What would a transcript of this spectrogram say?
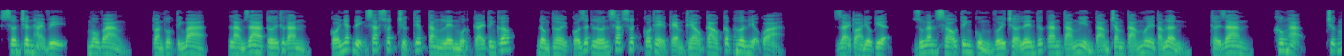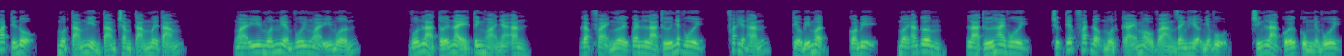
sơn chân hải vị màu vàng toàn thuộc tính ba làm ra tới thức ăn có nhất định xác suất trực tiếp tăng lên một cái tinh cấp đồng thời có rất lớn xác suất có thể kèm theo cao cấp hơn hiệu quả giải tỏa điều kiện, dùng ăn sáu tinh cùng với trở lên thức ăn tám nghìn tám trăm tám mươi tám lần, thời gian, không hạn, trước mắt tiến độ, một tám nghìn tám trăm tám mươi tám. Ngoài ý muốn niềm vui, ngoài ý muốn. Vốn là tới này tinh hỏa nhà ăn. Gặp phải người quen là thứ nhất vui, phát hiện hắn, tiểu bí mật, còn bị mời ăn cơm, là thứ hai vui, trực tiếp phát động một cái màu vàng danh hiệu nhiệm vụ, chính là cuối cùng niềm vui.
